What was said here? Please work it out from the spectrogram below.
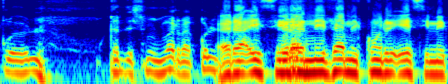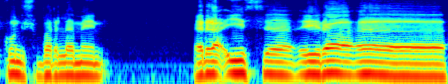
قداش من مرة قلت يرى النظام يكون رئاسي ما يكونش برلماني. الرئيس آه،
